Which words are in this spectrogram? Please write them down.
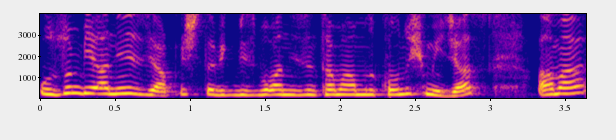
uzun bir analiz yapmış. Tabii ki biz bu analizin tamamını konuşmayacağız. Ama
